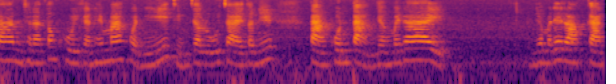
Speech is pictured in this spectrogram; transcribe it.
สั้น ฉะนั้นต้องคุยกันให้มากกว่านี้ ถึงจะรู้ใจตอนนี้ต่างคนต่างยังไม่ได้ ยังไม่ได้รักกัน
